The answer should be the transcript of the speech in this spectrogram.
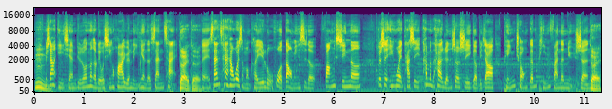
嗯，就像以前比如说那个《流星花园》里面的杉菜，对对对，杉菜她为什么可以虏获道明寺的芳心呢？就是因为她是他们她的人设是一个比较贫穷跟平凡的女生。对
